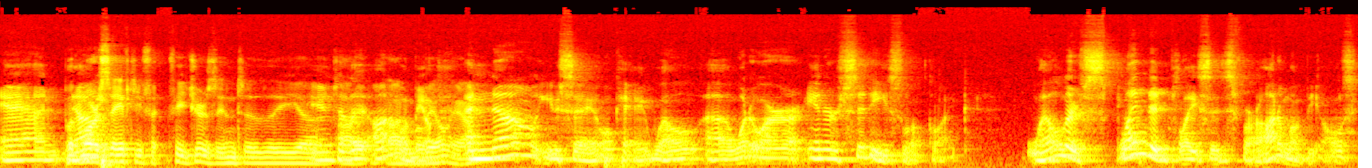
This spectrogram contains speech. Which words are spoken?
and Put now more safety f- features into the uh, into the automobile. yeah. And now you say, okay, well, uh, what do our inner cities look like? Well, they're splendid places for automobiles.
